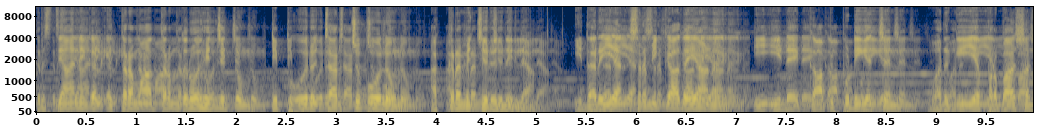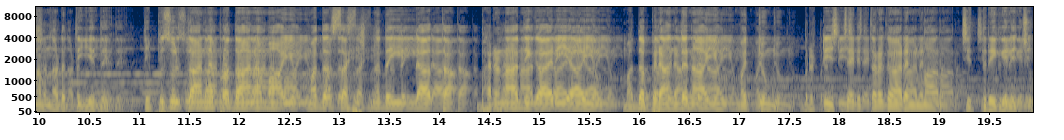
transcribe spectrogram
ക്രിസ്ത്യാനികൾ ഇത്രമാത്രം ദ്രോഹിച്ചിട്ടും ടിപ്പു ഒരു ചർച്ച് പോലും ആക്രമിച്ചിരുന്നില്ല. ഇതറിയാൻ ശ്രമിക്കാതെയാണ് ഈയിടെ കാപ്പിപ്പൊടിയച്ചൻ വർഗീയ പ്രഭാഷണം നടത്തിയത്. ടിപ്പു സുൽത്താന് പ്രധാനമായും മതസഹിഷ്ണുതയില്ലാത്ത ഭരണാധികാരിയായും മതഭ്രാന്തനായും മറ്റും ബ്രിട്ടീഷ് ചരിത്രകാരന്മാർ ചിത്രീകരിച്ചു.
